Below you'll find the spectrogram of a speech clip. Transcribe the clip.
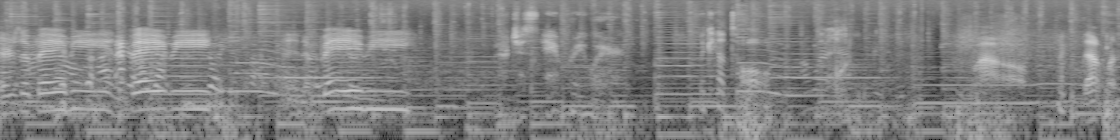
There's a baby and a baby Look at that one.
